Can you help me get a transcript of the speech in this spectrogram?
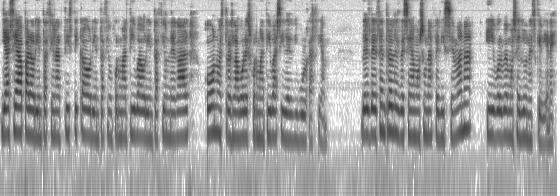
ya sea para orientación artística, orientación formativa, orientación legal o nuestras labores formativas y de divulgación. Desde el centro les deseamos una feliz semana y volvemos el lunes que viene.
